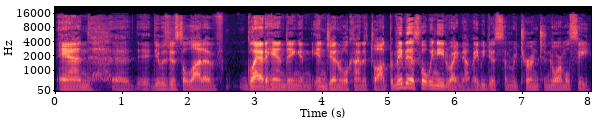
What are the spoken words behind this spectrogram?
and uh, it, it was just a lot of glad handing and in general kind of talk. But maybe that's what we need right now. Maybe just some return to normalcy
